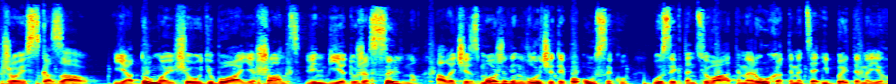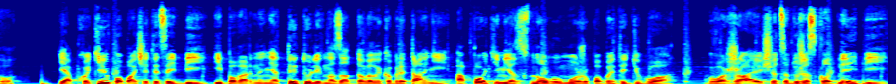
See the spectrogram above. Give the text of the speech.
Джойс сказав: Я думаю, що у Дюбуа є шанс, він б'є дуже сильно, але чи зможе він влучити по Усику? Усик танцюватиме, рухатиметься і битиме його. Я б хотів побачити цей бій і повернення титулів назад до Великобританії, а потім я знову можу побити Дюбуа. Вважаю, що це дуже складний бій.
